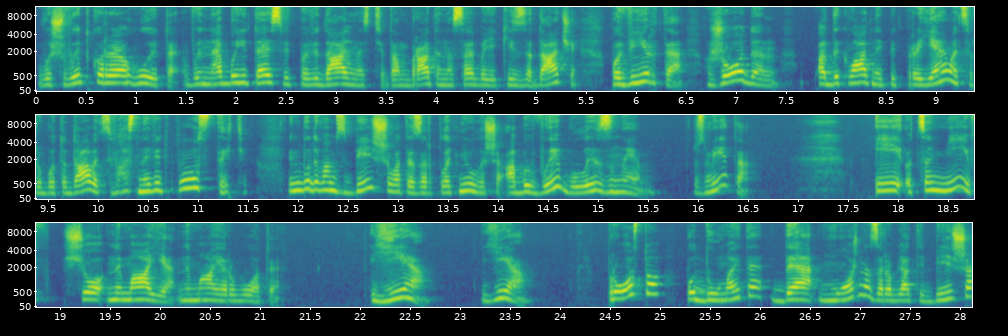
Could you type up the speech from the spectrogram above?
ви швидко реагуєте, ви не боїтесь відповідальності там брати на себе якісь задачі. Повірте, жоден адекватний підприємець, роботодавець вас не відпустить. Він буде вам збільшувати зарплатню лише, аби ви були з ним. Розумієте? І це міф, що немає, немає роботи. Є, є. Просто подумайте, де можна заробляти більше,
